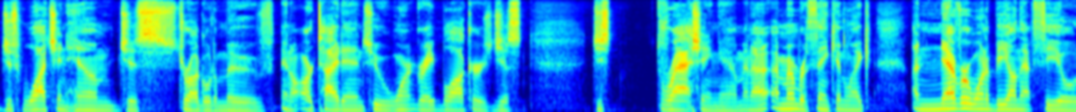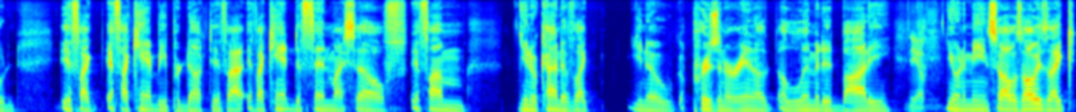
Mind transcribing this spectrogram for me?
just watching him just struggle to move, and our tight ends who weren't great blockers just just thrashing him. And I, I remember thinking like, I never want to be on that field if I if I can't be productive, if I if I can't defend myself, if I'm, you know, kind of like you know a prisoner in a, a limited body. Yep. You know what I mean? So I was always like,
